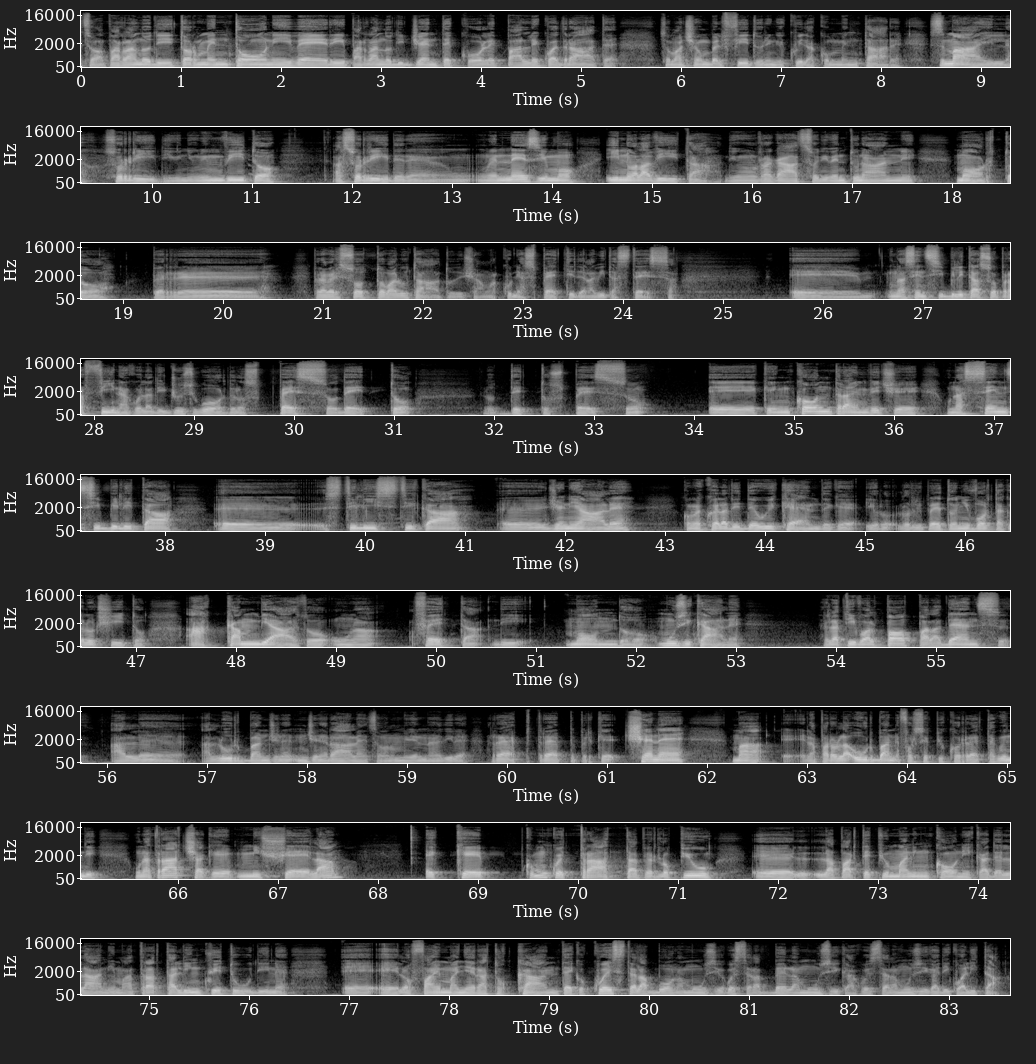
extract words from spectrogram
insomma, parlando di tormentoni veri, parlando di gente con le palle quadrate insomma c'è un bel featuring qui da commentare. Smile, sorridi, quindi un invito a sorridere, un, un ennesimo inno alla vita di un ragazzo di 21 anni morto per, eh, per aver sottovalutato diciamo, alcuni aspetti della vita stessa. E una sensibilità sopraffina quella di Juice WRLD, l'ho spesso detto, l'ho detto spesso, e che incontra invece una sensibilità eh, stilistica eh, geniale come quella di The Weeknd che io lo, lo, ripeto ogni volta che lo cito ha cambiato una fetta di mondo musicale relativo al pop, alla dance, al, all'urban in generale, insomma non mi viene a dire rap, trap perché ce n'è ma eh, la parola urban forse è più corretta, quindi una traccia che miscela e che comunque tratta per lo più eh, la parte più malinconica dell'anima, tratta l'inquietudine e, e, lo fa in maniera toccante. Ecco, questa è la buona musica, questa è la bella musica, questa è la musica di qualità.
